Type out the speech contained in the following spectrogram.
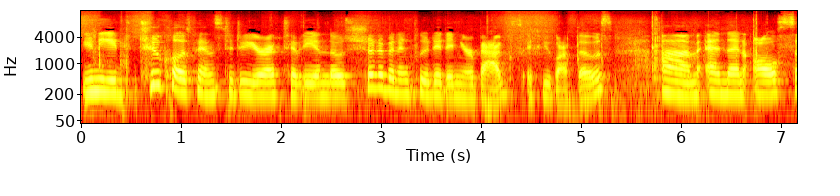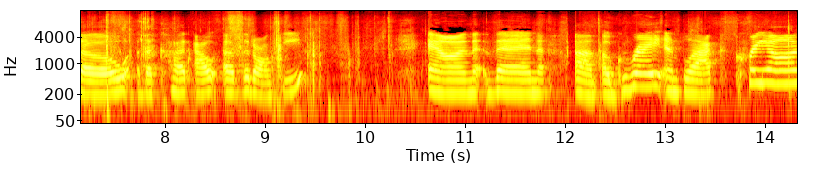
you need two clothespins to do your activity, and those should have been included in your bags if you got those. Um, and then also the cutout of the donkey. And then um, a gray and black crayon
